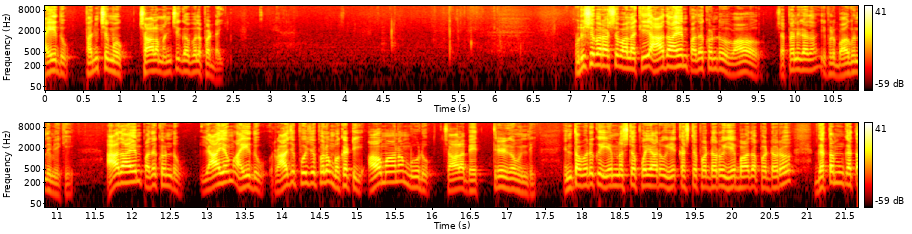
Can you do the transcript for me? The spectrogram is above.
ఐదు పంచము చాలా మంచి గవ్వలు పడ్డాయి. వృషభ రాశి వాళ్ళకి ఆదాయం పదకొండు. వావ్. చెప్పాను కదా ఇప్పుడు బాగుంది మీకు. ఆదాయం పదకొండు యాయం ఐదు రాజపూజ పొలం ఒకటి అవమానం మూడు. చాలా బెత్తిగా ఉంది. ఇంతవరకు ఏం నష్టపోయారు ఏ కష్టపడ్డారో ఏ బాధపడ్డారో గతం గత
